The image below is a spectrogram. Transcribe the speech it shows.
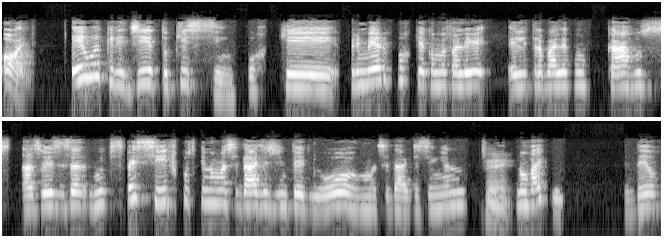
Olha, eu acredito que sim, porque primeiro porque, como eu falei, ele trabalha com carros às vezes é, muito específicos que numa cidade de interior, uma cidadezinha Sim. não vai ter, entendeu?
